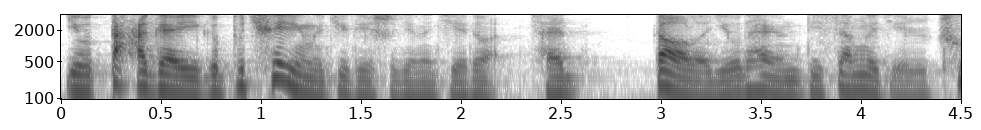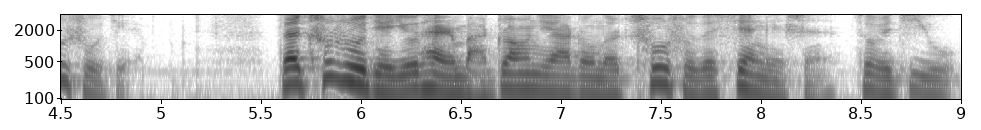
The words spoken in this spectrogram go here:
有大概一个不确定的具体时间的阶段，才到了犹太人第三个节日初熟节。在初熟节，犹太人把庄稼中的初熟的献给神作为祭物。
